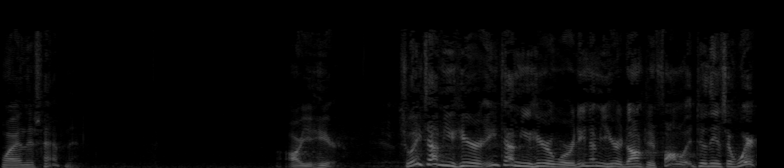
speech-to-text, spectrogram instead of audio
Why isn't this happening? Are you here? So anytime you hear, anytime you hear a word, anytime you hear a doctrine, follow it to the end say, where,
